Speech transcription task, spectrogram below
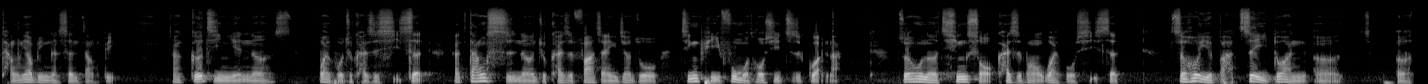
糖尿病跟肾脏病，那隔几年呢，外婆就开始洗肾，那当时呢，就开始发展一个叫做经皮腹膜透析直管啦。最后呢，亲手开始帮我外婆洗肾，之后也把这一段呃呃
